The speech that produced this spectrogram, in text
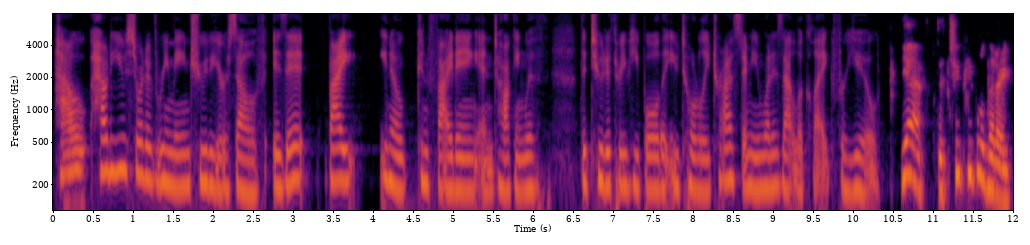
how how do you sort of remain true to yourself is it by you know confiding and talking with the two to three people that you totally trust i mean what does that look like for you Yeah, the two people that I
